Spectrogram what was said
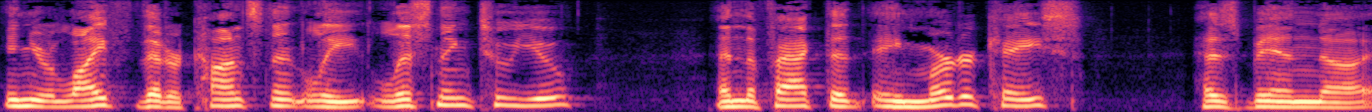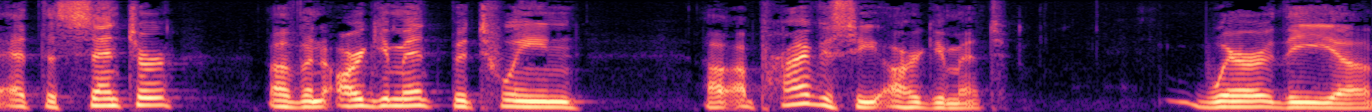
in your life that are constantly listening to you, and the fact that a murder case has been uh, at the center of an argument between uh, a privacy argument where the uh,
